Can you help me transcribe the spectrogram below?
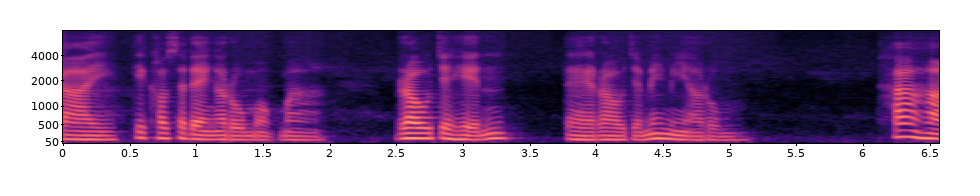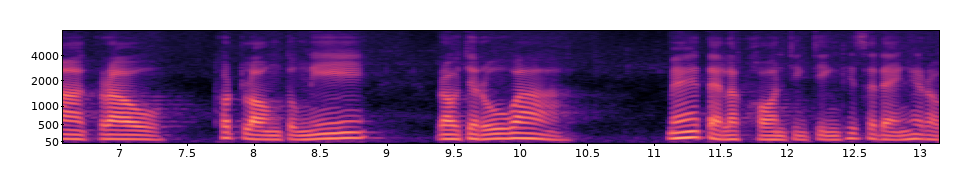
กายที่เขาแสดงอารมณ์ออกมา เราจะเห็นแต่เราจะไม่มีอารมณ์ ถ้าหากเราทดลองตรงนี้ เราจะรู้ว่า แม้แต่ละครจริง ๆ ที่แสดงให้เรา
